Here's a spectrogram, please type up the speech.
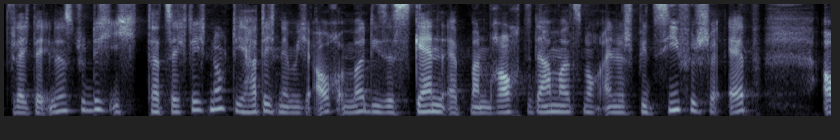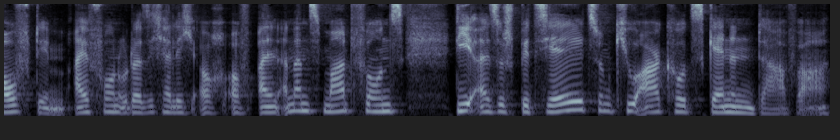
Vielleicht erinnerst du dich, ich tatsächlich noch, die hatte ich nämlich auch immer, diese Scan-App. Man brauchte damals noch eine spezifische App auf dem iPhone oder sicherlich auch auf allen anderen Smartphones, die also speziell zum QR-Code-Scannen da war.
